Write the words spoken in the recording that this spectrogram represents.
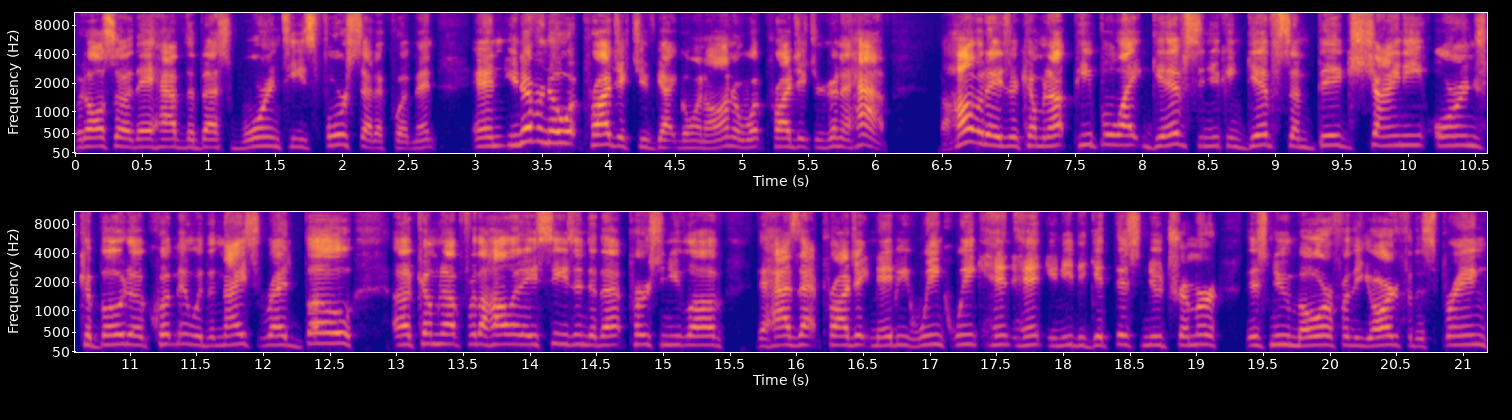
but also they have the best warranties for said equipment. And you never know what project you've got going on or what project you're going to have. The holidays are coming up. People like gifts, and you can gift some big, shiny orange Kubota equipment with a nice red bow uh, coming up for the holiday season to that person you love that has that project. Maybe wink, wink, hint, hint. You need to get this new trimmer, this new mower for the yard for the spring.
